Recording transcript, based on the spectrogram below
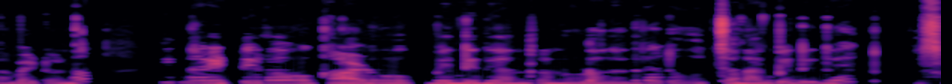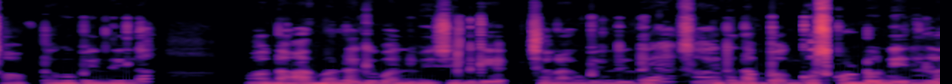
ಟಮೆಟೊನ. ಈಗ ನಾನು ಇಟ್ಟಿರೋ ಕಾಳು ಬೆಂದಿದೆಯಾ ಅಂತ ನೋಡೋದಾದರೆ ಅದು ಚೆನ್ನಾಗಿ ಬೆಂದಿದೆ. ಸಾಫ್ಟಾಗೂ ಬೆಂದಿಲ್ಲ. ನಾರ್ಮಲಾಗಿ ಒಂದು ವಿಸಿಲ್ಗೆ ಚೆನ್ನಾಗಿ ಬೆಂದಿದೆ. ಸೊ, ಇದನ್ನು ಬಗ್ಗಿಸ್ಕೊಂಡು ನೀರೆಲ್ಲ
